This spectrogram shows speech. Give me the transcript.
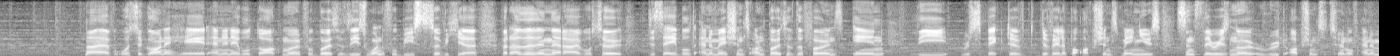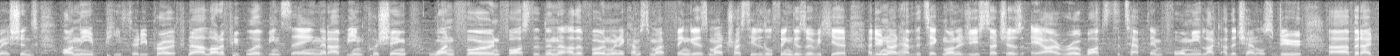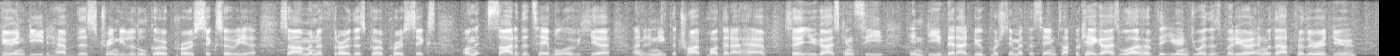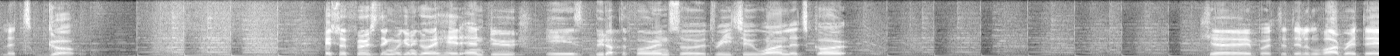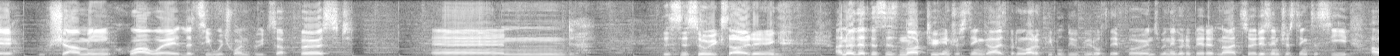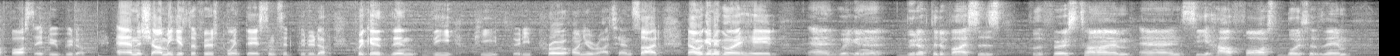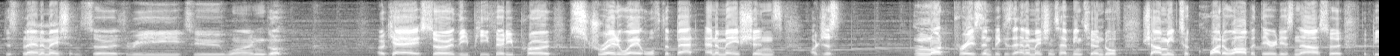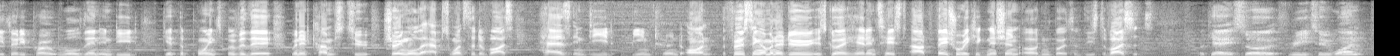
Now I've also gone ahead and enabled dark mode for both of these wonderful beasts over here. But other than that, I've also disabled animations on both of the phones in the respective developer options menus since there is no root option to turn off animations on the P30 Pro. Now a lot of people have been saying that I've been pushing one phone faster than the other phone when it comes to my fingers, my trusty little fingers over here. I do not have the technology such as AI robots to tap them for me like other channels do, uh, but I do indeed have this trendy little GoPro 6 over here. So I'm going to throw this GoPro 6 on the side of the table over here underneath the tripod that I have so that you guys can see indeed that I do push them at the same time. Okay guys, well I hope that you enjoy this video and without further ado, let's go. Okay, so first thing we're gonna go ahead and do is boot up the phone. So three, two, one, let's go. Okay, both did their little vibrate there. Xiaomi, Huawei. Let's see which one boots up first. And this is so exciting. I know that this is not too interesting guys, but a lot of people do boot off their phones when they go to bed at night, so it is interesting to see how fast they do boot up. And the Xiaomi gets the first point there since it booted up quicker than the P30 Pro on your right hand side. Now we're going to go ahead and we're going to boot up the devices for the first time and see how fast both of them display animation. So three, two, one, go. Okay, so the P30 Pro straight away off the bat animations are just not present because the animations have been turned off. Xiaomi took quite a while, but there it is now. So the P30 Pro will then indeed get the points over there when it comes to showing all the apps once the device has indeed been turned on. The first thing I'm going to do is go ahead and test out facial recognition on both of these devices. Okay, so three, two, one.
